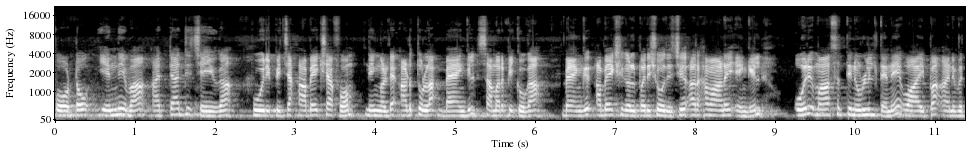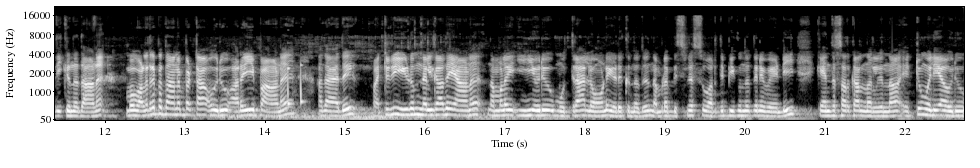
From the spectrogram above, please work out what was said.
ഫോട്ടോ എന്നിവ അറ്റാച്ച് ചെയ്യുക. പൂരിപ്പിച്ച അപേക്ഷാ ഫോം നിങ്ങളുടെ അടുത്തുള്ള ബാങ്കിൽ സമർപ്പിക്കുക. ബാങ്ക് അപേക്ഷകൾ പരിശോധിച്ച് അർഹമാണ് എങ്കിൽ ഒരു മാസത്തിനുള്ളിൽ തന്നെ വായ്പ അനുവദിക്കുന്നതാണ്. അപ്പോൾ വളരെ പ്രധാനപ്പെട്ട ഒരു അറിയിപ്പാണ്. അതായത് മറ്റൊരു ഈടും നൽകാതെയാണ് നമ്മൾ ഈ ഒരു മുദ്ര ലോൺ എടുക്കുന്നത്. നമ്മുടെ ബിസിനസ് വർദ്ധിപ്പിക്കുന്നതിന് വേണ്ടി കേന്ദ്ര സർക്കാർ നൽകുന്ന ഏറ്റവും വലിയ ഒരു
